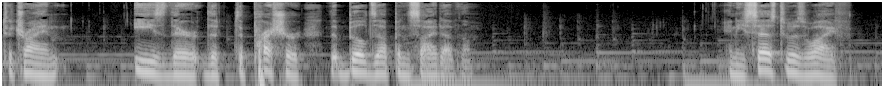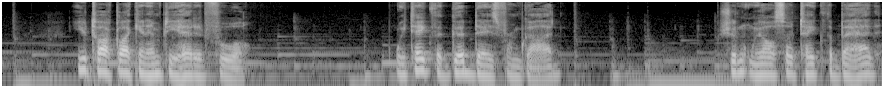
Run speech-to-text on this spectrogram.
to try and ease their the, the pressure that builds up inside of them. And he says to his wife, You talk like an empty headed fool. We take the good days from God shouldn't we also take the bad?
